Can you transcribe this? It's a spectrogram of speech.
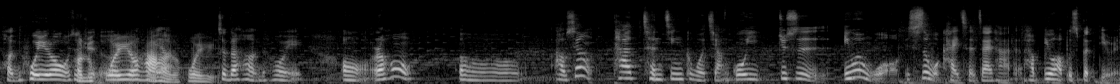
很会咯，我是觉得很会哦，他很会。真的很会哦。然后呃，好像他曾经跟我讲过一，就是因为我是我开车载他的，他因为他不是本地人，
